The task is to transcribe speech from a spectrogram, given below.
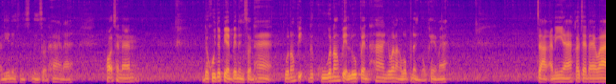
อันนี้หนึ่งหนึ่งส่วนห้านะ เพราะฉะนั้น เดี๋ยวครูจะเปลี่ยนเป็นหนึ่งส่วนห้าครูต้องเปลี่ยนครูก็ต้องเปลี่ยนรูปเป็นห้ายกกำลังลบหนึ่งโอเคไหมจากอันนี้นะก็จะได้ว่า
